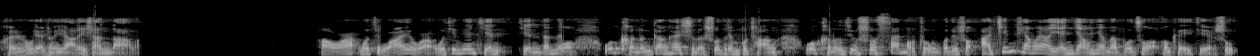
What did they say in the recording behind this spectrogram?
很容易变成压力山大了。好玩，我就玩一玩。我今天简简单的，我我可能刚开始的说的时间不长，我可能就说三秒钟，我就说啊，今天我要演讲，演讲的不错，OK，结束。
